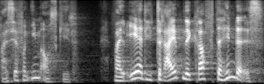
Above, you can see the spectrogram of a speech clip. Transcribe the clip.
Weil es ja von ihm ausgeht, weil er die treibende Kraft dahinter ist.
